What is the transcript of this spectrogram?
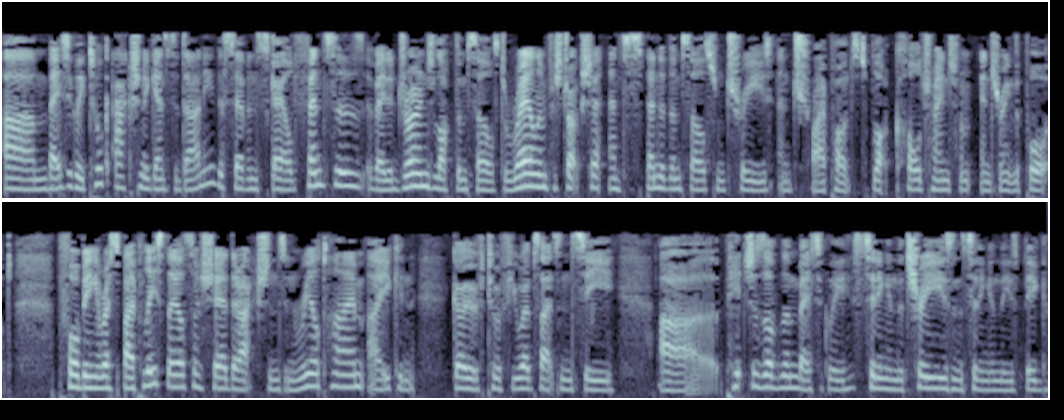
um, basically took action against Adani. The seven scaled fences, evaded drones, locked themselves to rail infrastructure, and suspended themselves from trees and tripods to block coal trains from entering the port. Before being arrested by police, they also shared their actions in real time. Uh, you can go to a few websites and see uh, pictures of them basically sitting in the trees and sitting in these big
